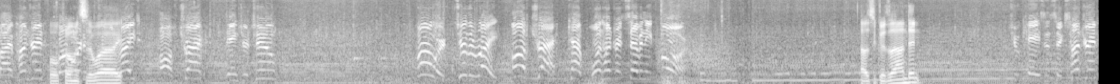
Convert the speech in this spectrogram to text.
500. Four kilometers and away. Right. Off track. Danger 2. Forward. To the right. Off track. Cap 174. That was a good landing. 2Ks and 600.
